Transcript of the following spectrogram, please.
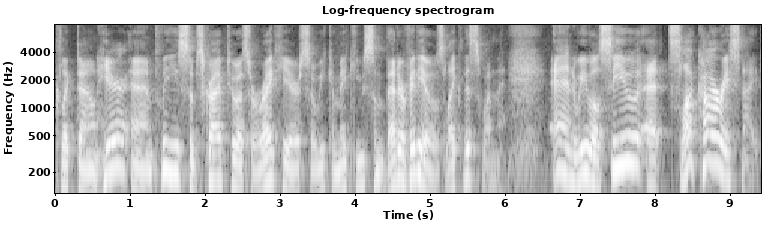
click down here and please subscribe to us right here so we can make you some better videos like this one. And we will see you at Slot Car Race Night.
